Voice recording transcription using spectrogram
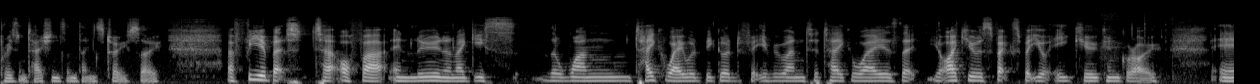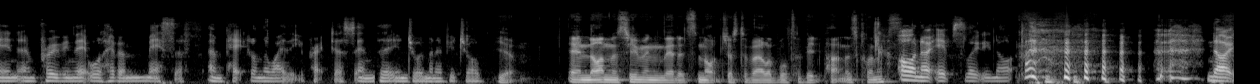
presentations and things too. So a fair bit to offer and learn. And I guess the one takeaway would be good for everyone to take away is that your IQ is fixed, but your EQ can grow. And improving that will have a massive impact on the way that you practice and the enjoyment of your job. Yeah. And I'm assuming that it's not just available to vet partners clinics. Oh no, absolutely not. no,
